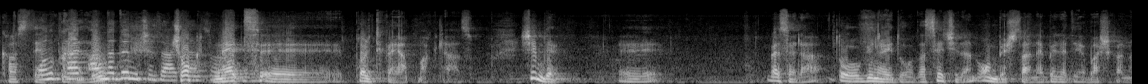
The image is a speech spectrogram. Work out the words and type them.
kastettiğim Onu ka- bu. anladığım için zaten Çok net e, politika yapmak lazım. Şimdi e, mesela Doğu Güneydoğu'da seçilen 15 tane belediye başkanı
